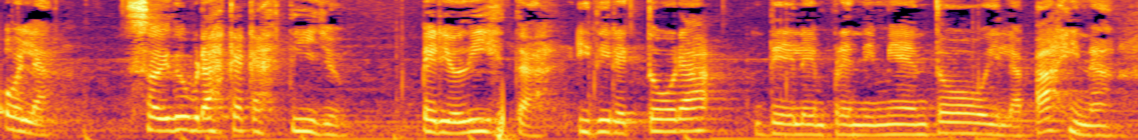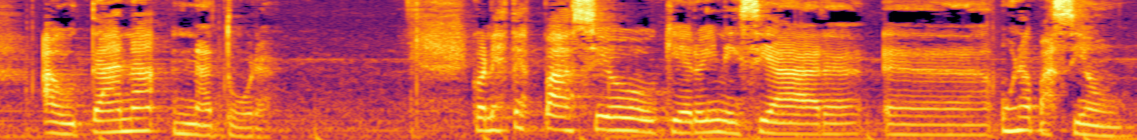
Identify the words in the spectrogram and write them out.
Hola, soy Dubrasca Castillo, periodista y directora del emprendimiento y la página Autana Natura. Con este espacio quiero iniciar eh, una pasión,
